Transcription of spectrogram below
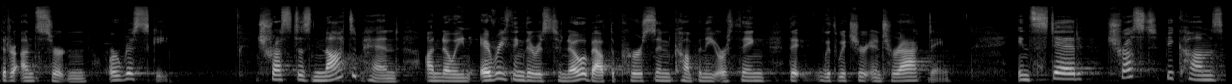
that are uncertain or risky. Trust does not depend on knowing everything there is to know about the person, company, or thing that, with which you're interacting. Instead, trust becomes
